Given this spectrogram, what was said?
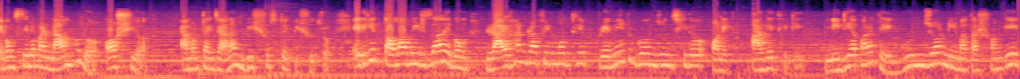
এবং সিনেমার নাম হলো অসিয়ত এমনটাই জানান বিশ্বস্ত একটি সূত্র। এদিকে তমা মির্জা এবং রায়হান রাফির মধ্যে প্রেমের গুঞ্জন ছিল অনেক আগে থেকে। মিডিয়া পাড়াতে গুঞ্জন নির্মাতার সঙ্গে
